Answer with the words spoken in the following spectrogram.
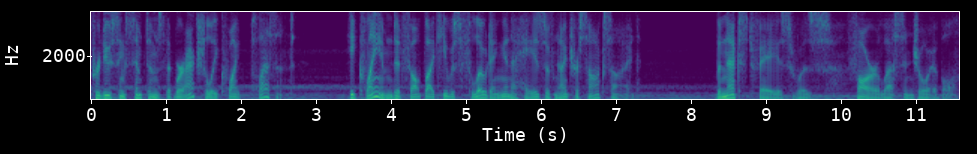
producing symptoms that were actually quite pleasant. He claimed it felt like he was floating in a haze of nitrous oxide. The next phase was far less enjoyable,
